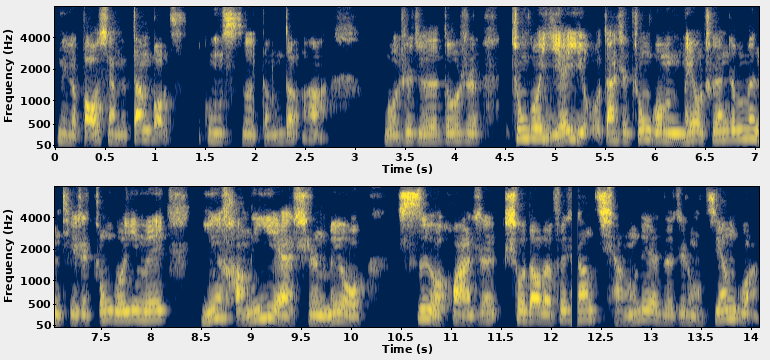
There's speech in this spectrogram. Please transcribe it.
那个保险的担保公司等等啊。我是觉得都是中国也有，但是中国没有出现这么问题。是中国因为银行业是没有私有化，这受到了非常强烈的这种监管，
